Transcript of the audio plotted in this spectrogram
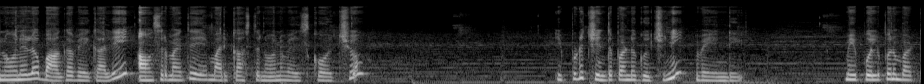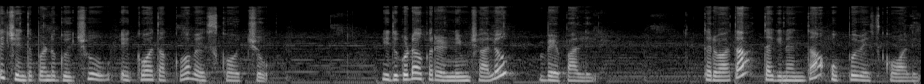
నూనెలో బాగా వేగాలి. అవసరమైతే మరి కాస్త నూనె వేసుకోవచ్చు. ఇప్పుడు చింతపండు గుజ్జుని వేయండి. మీ పులుపును బట్టి చింతపండు గుజ్జు ఎక్కువ తక్కువ వేసుకోవచ్చు. ఇది కూడా ఒక రెండు నిమిషాలు వేపాలి. తర్వాత తగినంత ఉప్పు వేసుకోవాలి.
